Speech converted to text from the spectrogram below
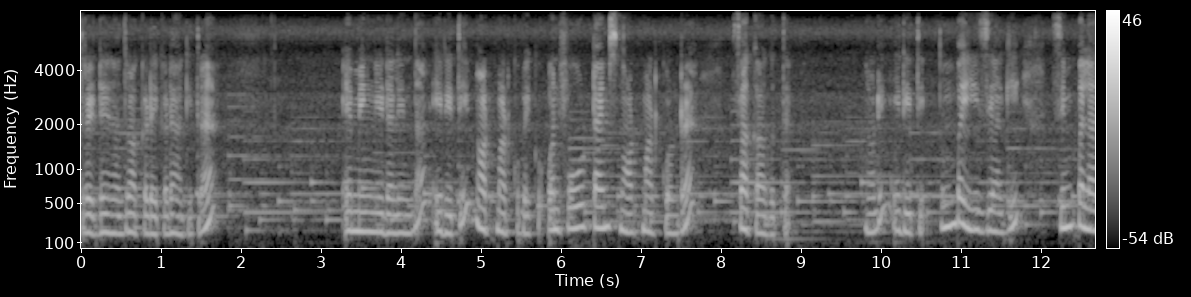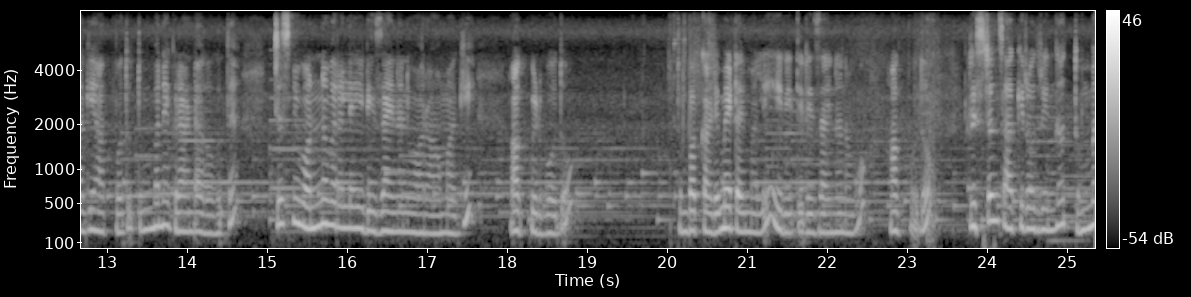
ಥ್ರೆಡ್ ಏನಾದರೂ ಆ ಕಡೆ ಈ ಕಡೆ ಆಗಿದ್ರೆ ಎಮ್ಮಿಂಗ್ ನೀಡಲಿಂದ ಈ ರೀತಿ ನಾಟ್ ಮಾಡ್ಕೋಬೇಕು. ಒಂದು ಫೋರ್ ಟೈಮ್ಸ್ ನಾಟ್ ಮಾಡಿಕೊಂಡ್ರೆ ಸಾಕಾಗುತ್ತೆ. ನೋಡಿ, ಈ ರೀತಿ ತುಂಬ ಈಸಿಯಾಗಿ ಸಿಂಪಲ್ಲಾಗಿ ಹಾಕ್ಬೋದು. ತುಂಬಾ ಗ್ರ್ಯಾಂಡಾಗಿ ಆಗುತ್ತೆ ಜಸ್ಟ್ ನೀವು ಒನ್ ಅವರಲ್ಲೇ ಈ ಡಿಸೈನ ನೀವು ಆರಾಮಾಗಿ ಹಾಕ್ಬಿಡ್ಬೋದು. ತುಂಬ ಕಡಿಮೆ ಟೈಮಲ್ಲಿ ಈ ರೀತಿ ಡಿಸೈನ್ನ ನಾವು ಹಾಕ್ಬೋದು. ಕ್ರಿಸ್ಟಲ್ಸ್ ಹಾಕಿರೋದ್ರಿಂದ ತುಂಬಾ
